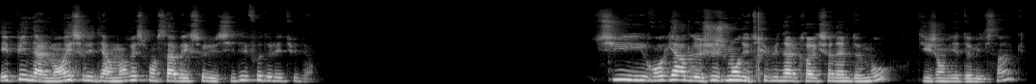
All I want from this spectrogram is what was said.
est pénalement et solidairement responsable avec celui-ci des fautes de l'étudiant. Si on regarde le jugement du tribunal correctionnel de Meaux, 10 janvier 2005,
